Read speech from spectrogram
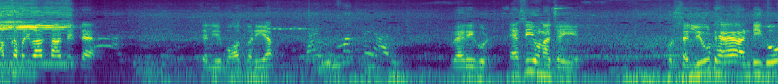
आपका परिवार साथ देता है। चलिए, बहुत बढ़िया। वेरी गुड ऐसे ही होना चाहिए। और सल्यूट है आंटी को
